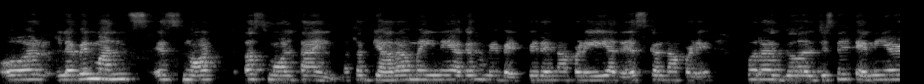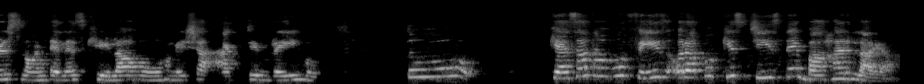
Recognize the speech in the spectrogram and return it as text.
और 11 months is not a small time मतलब 11 महीने अगर हमें बेड पे रहना पड़े या रेस्ट करना पड़े फॉर अ गर्ल जिसने 10 इयर्स लॉन टेनिस खेला हो, हमेशा एक्टिव रही हो तो कैसा था वो फ़ेज़ और आपको किस चीज़ ने बाहर लाया?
